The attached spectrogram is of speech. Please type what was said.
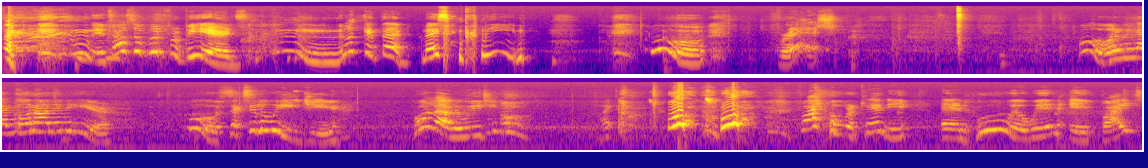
Mm, it's also good for beards. Mm, look at that, nice and clean. Ooh, fresh. Oh, what do we got going on in here? Ooh, sexy Luigi. Hola, Luigi. Fight, oh, fight over candy, and who will win a fight?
